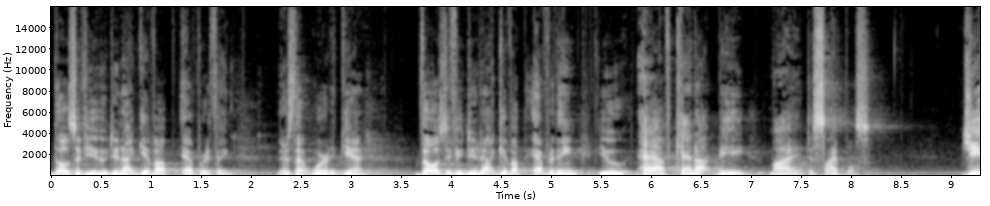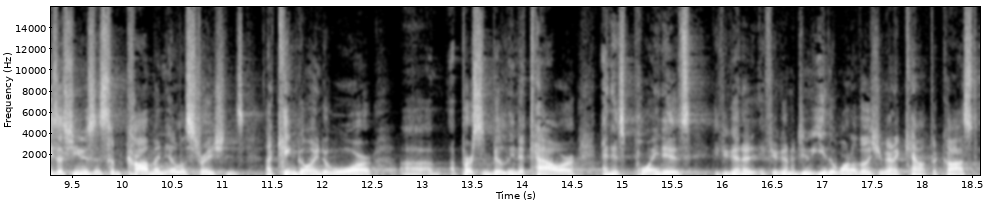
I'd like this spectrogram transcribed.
Those of you who do not give up everything, there's that word again. Those of you who do not give up everything you have cannot be my disciples. Jesus uses some common illustrations a king going to war, uh, a person building a tower, and his point is if you're going if you're to do either one of those, you're to count the cost.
